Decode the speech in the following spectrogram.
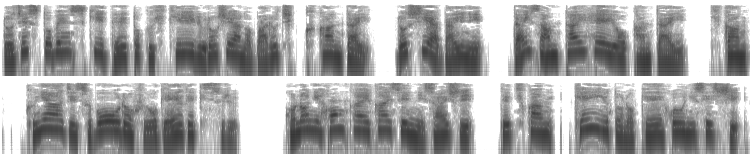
ロジストベンスキー提督率いるロシアのバルチック艦隊、ロシア第2、第3太平洋艦隊、機関、クニャージスボーロフを迎撃する。この日本海海戦に際し、敵艦、ケンユとの警報に接し、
